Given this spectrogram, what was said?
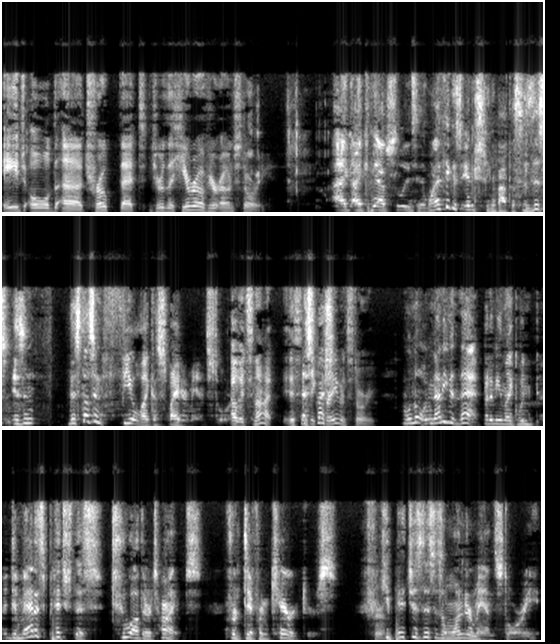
age old uh, trope that you're the hero of your own story. I, I can absolutely see that. What I think is interesting about this is this isn't this doesn't feel like a Spider-Man story. Oh, it's not. It's a Kraven story. Well, no, not even that. But I mean, like when DeMatteis pitched this two other times for different characters, Sure. he pitches this as a Wonder Man story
